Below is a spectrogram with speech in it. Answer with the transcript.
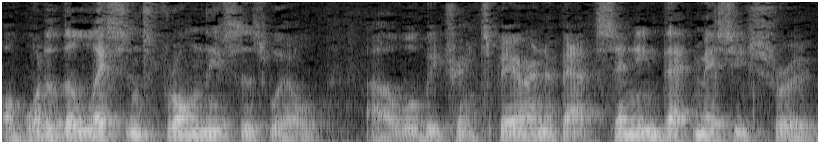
of what are the lessons from this as well. Uh, we'll be transparent about sending that message through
